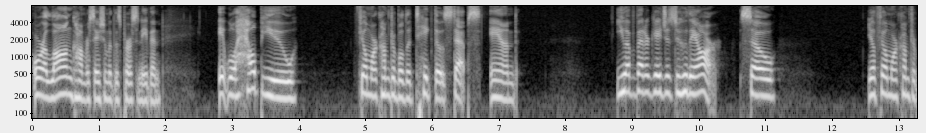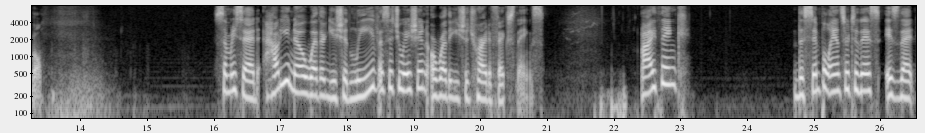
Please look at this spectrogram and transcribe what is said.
or a long conversation with this person, even, it will help you feel more comfortable to take those steps and you have a better gauge as to who they are. So you'll feel more comfortable. Somebody said, How do you know whether you should leave a situation or whether you should try to fix things? I think the simple answer to this is that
